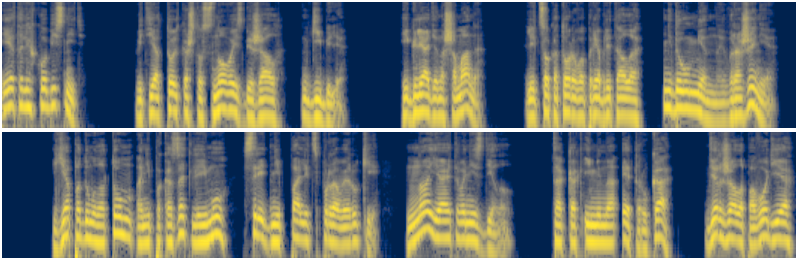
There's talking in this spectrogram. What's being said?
и это легко объяснить. ведь я только что снова избежал гибели. И глядя на шамана, лицо которого приобретало недоуменное выражение, я подумал о том, а не показать ли ему средний палец правой руки, но я этого не сделал, так как именно эта рука держала поводья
